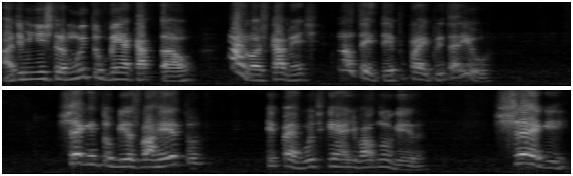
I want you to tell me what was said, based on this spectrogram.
administra muito bem a capital, mas, logicamente, não tem tempo para ir para o interior. Chegue em Tobias Barreto e pergunte quem é Edvaldo Nogueira. Chegue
